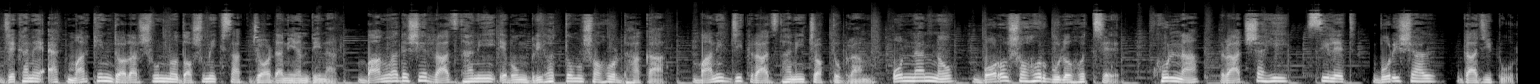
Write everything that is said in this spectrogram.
যেখানে এক মার্কিন ডলার শূন্য দশমিক সাত জর্ডানিয়ান দিনার। বাংলাদেশের রাজধানী এবং বৃহত্তম শহর ঢাকা বাণিজ্যিক রাজধানী চট্টগ্রাম। অন্যান্য বড় শহরগুলো হচ্ছে খুলনা, রাজশাহী, সিলেট, বরিশাল, গাজীপুর।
